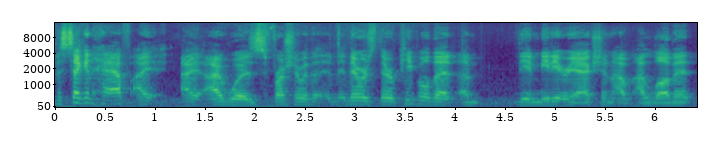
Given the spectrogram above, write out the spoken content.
the second half, I, I, I was frustrated with it. There was there were people that um, the immediate reaction. I, I love it.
